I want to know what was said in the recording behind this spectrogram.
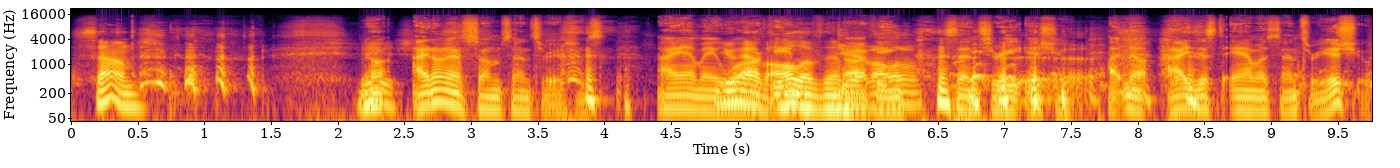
Some. No, I don't have some sensory issues. I am a You walking, have all of them. You have all talking sensory issue. I, no, I just am a sensory issue.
